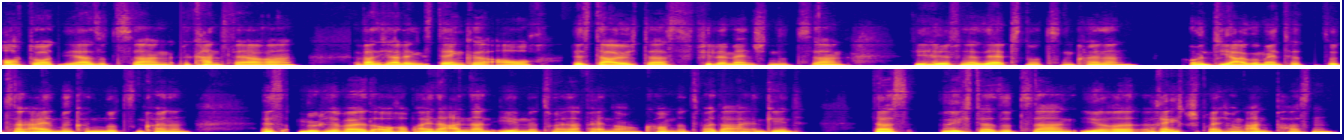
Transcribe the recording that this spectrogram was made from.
auch dort ja sozusagen bekannt wäre. Was ich allerdings denke auch, ist dadurch, dass viele Menschen sozusagen die Hilfen ja selbst nutzen können und die Argumente sozusagen einbringen können, nutzen können, es möglicherweise auch auf einer anderen Ebene zu einer Veränderung kommt, und zwar dahingehend, dass Richter sozusagen ihre Rechtsprechung anpassen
